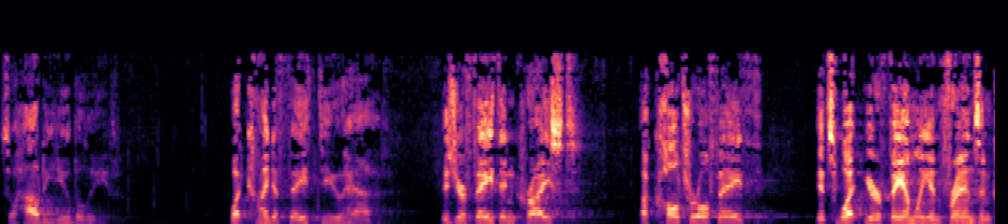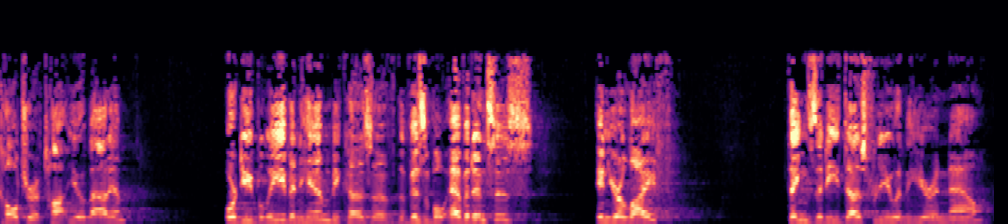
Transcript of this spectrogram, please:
So how do you believe? What kind of faith do you have? Is your faith in Christ a cultural faith? It's what your family and friends and culture have taught you about Him? Or do you believe in Him because of the visible evidences in your life? Things that He does for you in the here and now?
